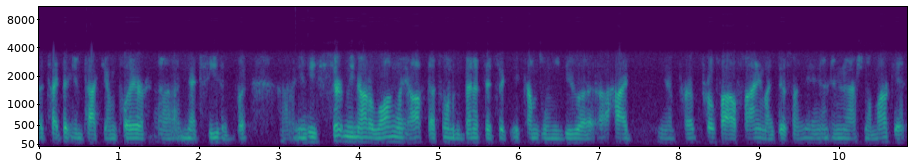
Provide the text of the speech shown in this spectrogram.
a type of impact young player uh, next season. But uh, and he's certainly not a long way off. That's one of the benefits that it comes when you do a, a high, you know, pro- profile signing like this on the international market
